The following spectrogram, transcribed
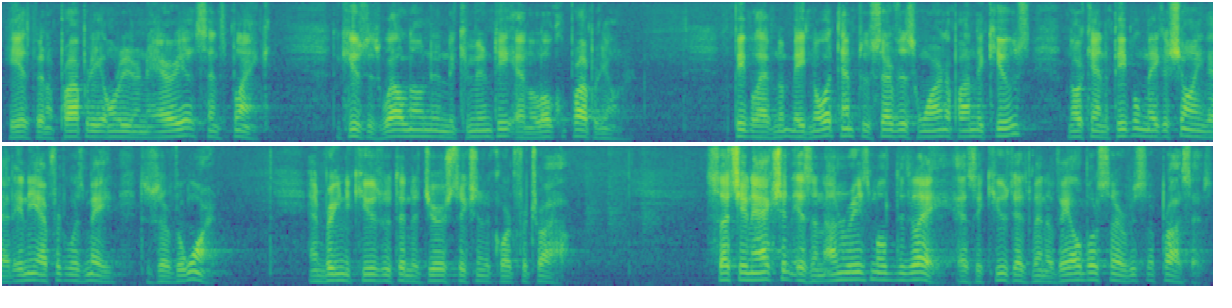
He has been a property owner in the area since blank. The accused is well known in the community and a local property owner. The people have no- made no attempt to serve this warrant upon the accused, nor can the people make a showing that any effort was made to serve the warrant and bring the accused within the jurisdiction of the court for trial. Such inaction is an unreasonable delay, as the accused has been available to service of process.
